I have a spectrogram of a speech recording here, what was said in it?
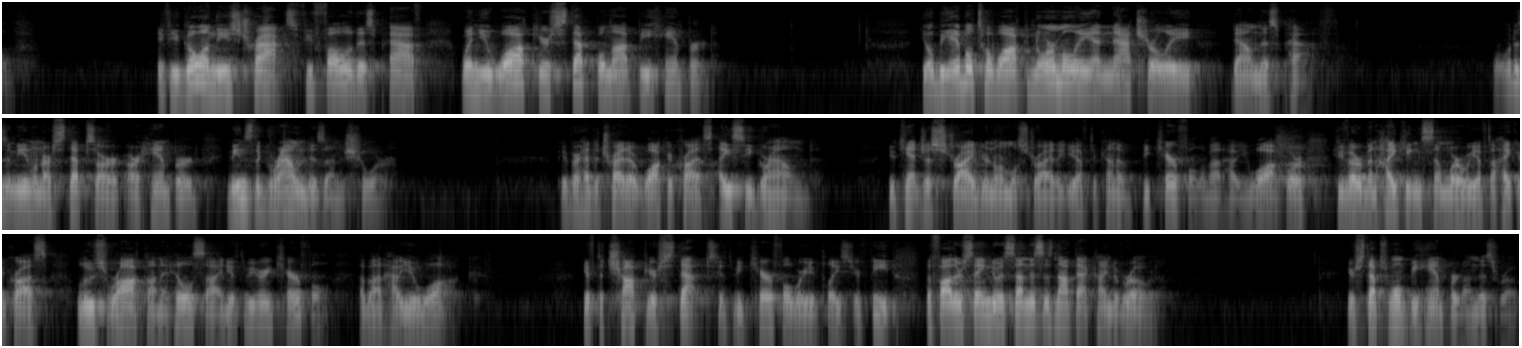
If you go on these tracks, if you follow this path, when you walk, your step will not be hampered. You'll be able to walk normally and naturally down this path. what does it mean when our steps are, are hampered? It means the ground is unsure. If you've ever had to try to walk across icy ground, you can't just stride your normal stride. You have to kind of be careful about how you walk. Or if you've ever been hiking somewhere where you have to hike across loose rock on a hillside, you have to be very careful about how you walk. You have to chop your steps. You have to be careful where you place your feet. The father's saying to his son, This is not that kind of road. Your steps won't be hampered on this road.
